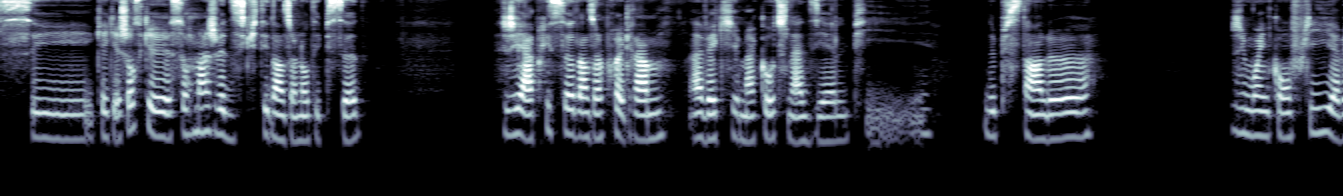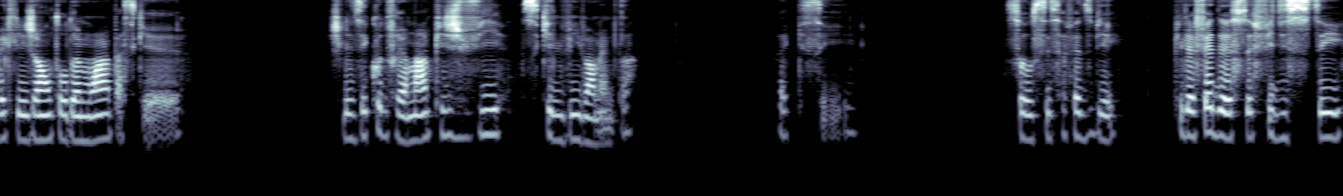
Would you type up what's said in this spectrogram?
C'est quelque chose que sûrement je vais discuter dans un autre épisode. J'ai appris ça dans un programme avec ma coach Nadiel, puis depuis ce temps-là, j'ai moins de conflits avec les gens autour de moi parce que je les écoute vraiment, puis je vis ce qu'ils vivent en même temps. Fait que c'est. Ça aussi, ça fait du bien. Puis le fait de se féliciter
